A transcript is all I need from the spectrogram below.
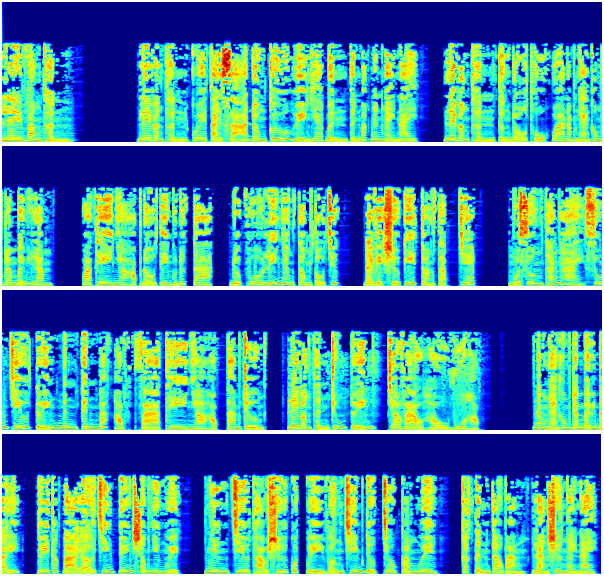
Lê Văn Thịnh Lê Văn Thịnh quê tại xã Đông Cứu, huyện Gia Bình, tỉnh Bắc Ninh ngày nay. Lê Văn Thịnh từng đổ thủ khoa năm 1075, khoa thi nho học đầu tiên của nước ta, được vua Lý Nhân Tông tổ chức, Đại Việt Sử Ký toàn tập chép. Mùa xuân tháng 2 xuống chiếu tuyển Minh Kinh Bác học và thi nho học tam trường, Lê Văn Thịnh trúng tuyển cho vào hầu vua học. Năm 1077, tuy thất bại ở chiến tuyến sông Như Nguyệt, nhưng chiêu thảo sứ Quách Quỳ vẫn chiếm được châu Quảng Nguyên, các tỉnh Cao Bằng, Lạng Sơn ngày nay.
